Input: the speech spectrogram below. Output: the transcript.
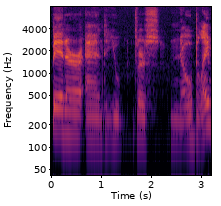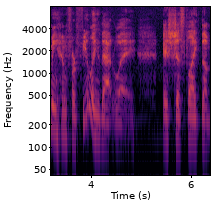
bitter, and you, there's no blaming him for feeling that way. It's just like the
